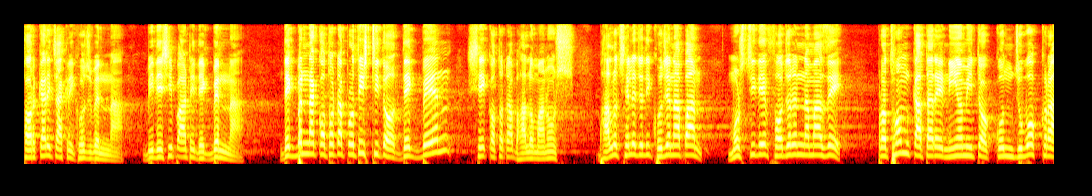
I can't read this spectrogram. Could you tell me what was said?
সরকারি চাকরি খুঁজবেন না, বিদেশি পার্টি দেখবেন না দেখবেন না কতটা প্রতিষ্ঠিত, দেখবেন সে কতটা ভালো মানুষ। ভালো ছেলে যদি খুঁজে না পান, মসজিদে ফজরের নামাজে প্রথম কাতারে নিয়মিত কোন যুবকরা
